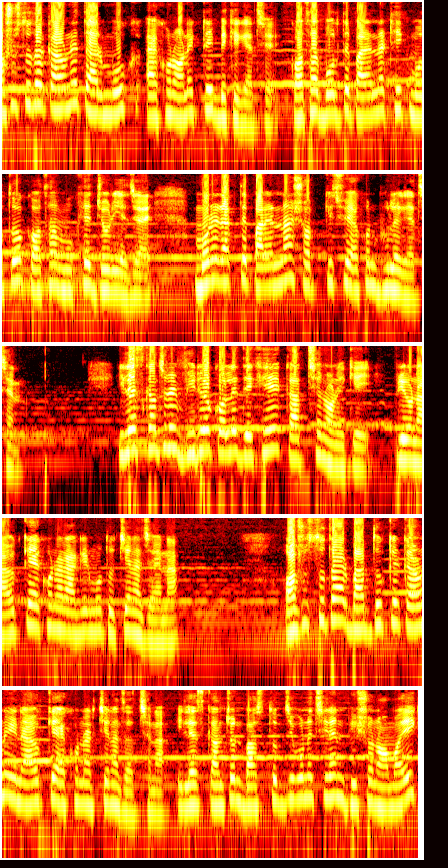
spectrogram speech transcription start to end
অসুস্থতার কারণে তার মুখ এখন অনেকটাই বেঁকে গেছে। কথা বলতে পারেন না ঠিক মতো কথা মুখে জড়িয়ে যায়। মনে রাখতে পারেন না, সবকিছু এখন ভুলে গেছেন। ইলিয়াস কাঞ্চনের ভিডিও কলে দেখে কাঁদছেন অনেকেই। প্রিয় নায়ককে এখন আর আগের মতো চেনা যায় না। অসুস্থতা আর বার্ধক্যের কারণে এই নায়ককে এখন আর চেনা যাচ্ছে না। ইলিয়াস কাঞ্চন বাস্তব জীবনে ছিলেন ভীষণ অমায়িক,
